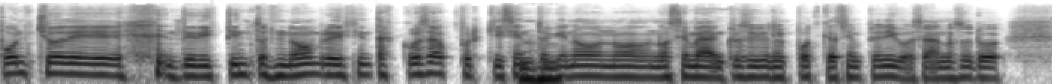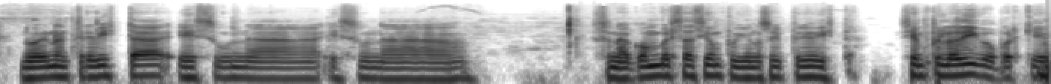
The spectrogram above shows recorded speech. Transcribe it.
poncho de, de, distintos nombres, distintas cosas, porque siento que no, no, no se me da, incluso yo en el podcast siempre digo, o sea, nosotros no es una entrevista, es una, es una, es una conversación, porque yo no soy periodista. Siempre lo digo porque,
